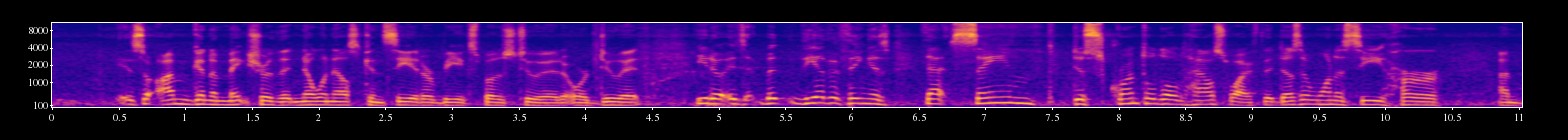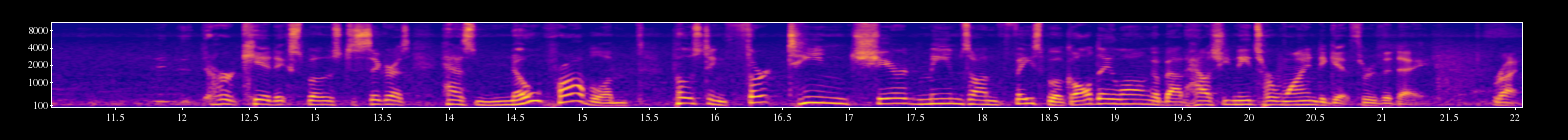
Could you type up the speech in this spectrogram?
so I'm gonna make sure that no one else can see it or be exposed to it or do it. You know, but the other thing is that same disgruntled old housewife that doesn't want to see her um, her kid exposed to cigarettes has no problem posting 13 shared memes on Facebook all day long about how she needs her wine to get through the day. Right.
